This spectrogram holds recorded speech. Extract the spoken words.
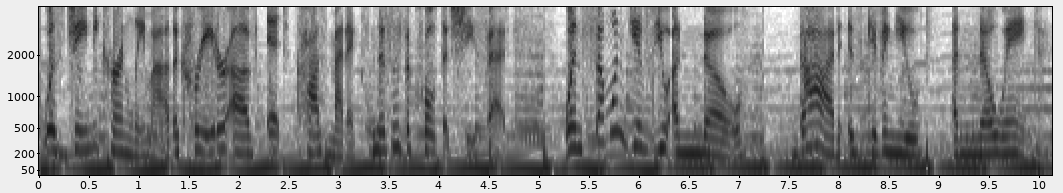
was Jamie Kern Lima, the creator of It Cosmetics. And this is the quote that she said When someone gives you a no, God is giving you a knowing.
